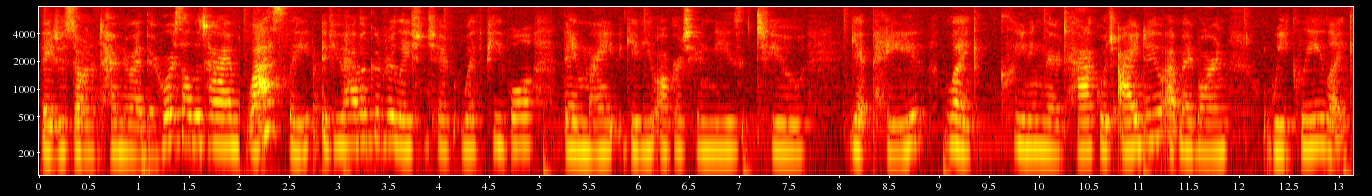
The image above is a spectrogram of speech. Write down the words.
they just don't have time to ride their horse all the time. Lastly, if you have a good relationship with people, they might give you opportunities to get paid, like cleaning their tack, which I do at my barn weekly. Like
